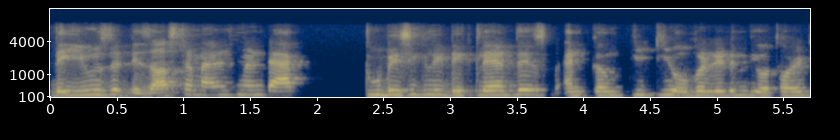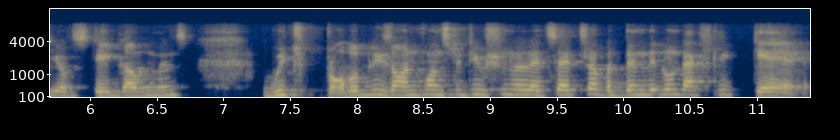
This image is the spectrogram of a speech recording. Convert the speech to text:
they use the Disaster Management Act to basically declare this and completely overridden the authority of state governments, which probably is unconstitutional, etc. But then they don't actually care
